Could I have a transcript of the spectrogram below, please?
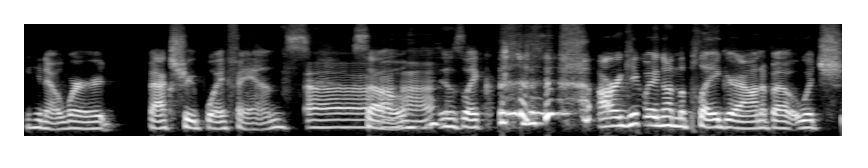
you know, were Backstreet Boy fans. Uh, So uh-huh. it was like arguing on the playground about which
